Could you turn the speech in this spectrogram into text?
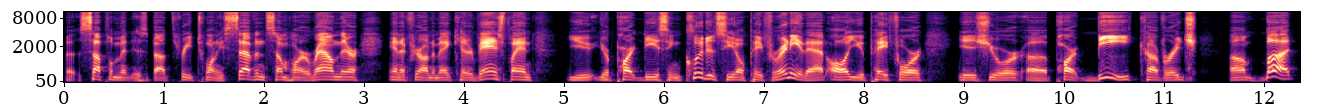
uh, supplement is about 327, somewhere around there. And if you're on a Medicare Advantage plan, you, your Part D is included, so you don't pay for any of that. All you pay for is your uh, Part B coverage, um, but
